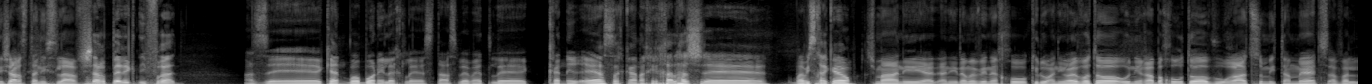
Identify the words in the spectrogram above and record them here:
נשאר סטניסלב. אפשר פרק נפרד. אז אה, כן, בוא, בוא נלך לסטאס באמת, לכנראה השחקן הכי חלש אה, במשחק היום. שמע, אני, אני לא מבין איך הוא, כאילו, אני אוהב אותו, הוא נראה בחור טוב, הוא רץ, הוא מתאמץ, אבל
